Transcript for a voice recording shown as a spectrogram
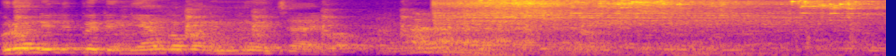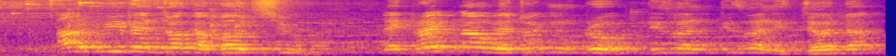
Bro, nilipe deni yangu hapa ninunue chai. How do we even talk about you? Like right now we are talking bro, this one this one is Jordan.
